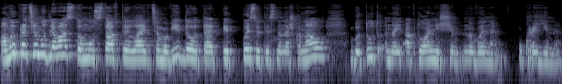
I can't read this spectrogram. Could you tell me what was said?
А ми працюємо для вас, тому ставте лайк цьому відео та підписуйтесь на наш канал, бо тут найактуальніші новини України.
